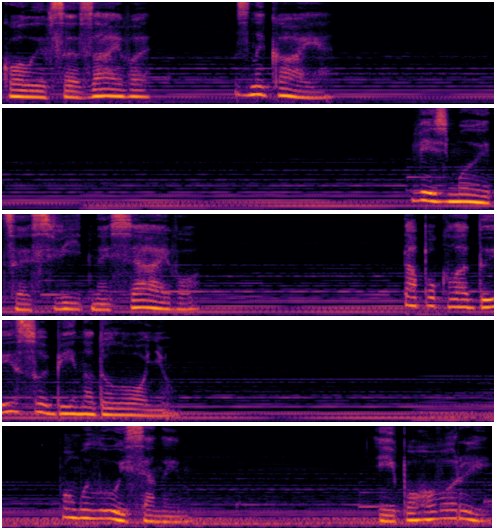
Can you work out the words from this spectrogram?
коли все зайве зникає. Візьми це світне сяйво та поклади собі на долоню. Помилуйся ним і поговори.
